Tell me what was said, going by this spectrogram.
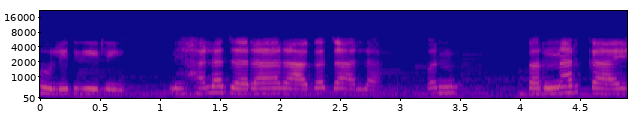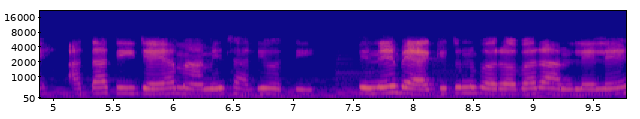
खोलीत गेली. नेहाला जरा रागच आला पण करणार काय? आता ती जया मामी झाली होती. तिने बॅगेतून बरोबर आणलेले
